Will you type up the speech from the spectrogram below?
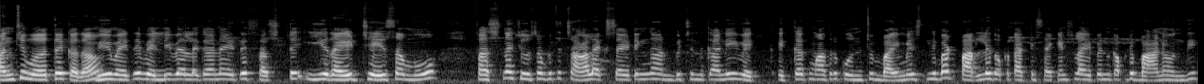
మంచి వర్తే కదా. మేమైతే వెళ్ళి వెళ్ళగానే అయితే ఫస్ట్ ఈ రైడ్ చేసాము. ఫస్ట్ నాకు చూసినప్పుడు అయితే చాలా ఎక్సైటింగ్గా అనిపించింది. కానీ ఎక్- ఎక్కక మాత్రం కొంచెం భయం వేస్తుంది బట్ పర్లేదు ఒక థర్టీ సెకండ్స్లో అయిపోయింది కాబట్టి బాగానే ఉంది.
